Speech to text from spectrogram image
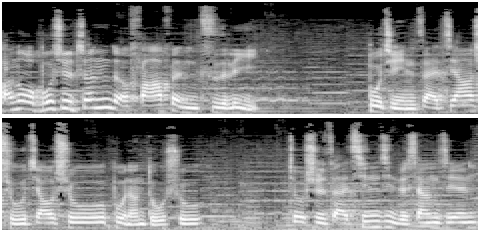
倘若不是真的发奋自立，不仅在家塾教书不能读书，就是在清静的乡间，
